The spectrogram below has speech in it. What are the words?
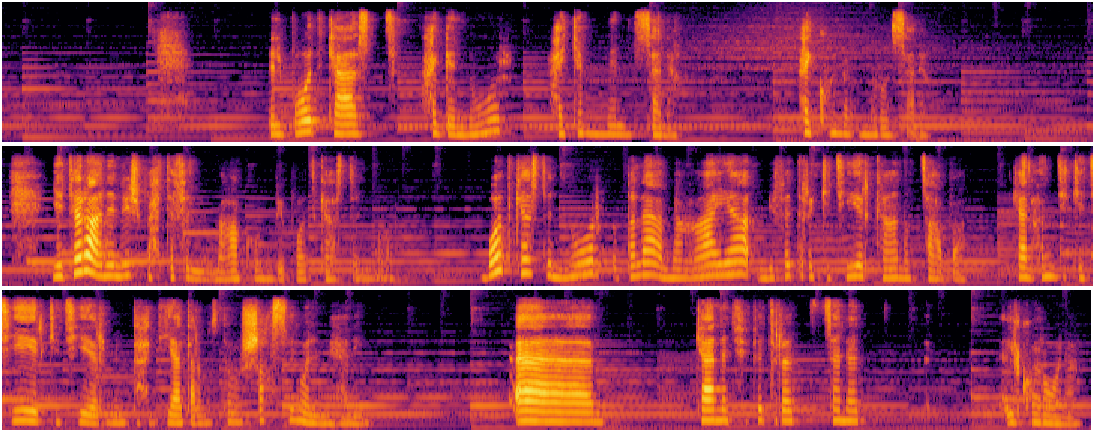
البودكاست حق النور حيكمل سنة حيكون عمره سنة. يا ترى أنا ليش بحتفل معاكم ببودكاست النور؟ بودكاست النور طلع معايا بفترة كتير كانت صعبة. كان عندي كتير كتير من تحديات على المستوى الشخصي والمهني. آه كانت في فترة سنة الكورونا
